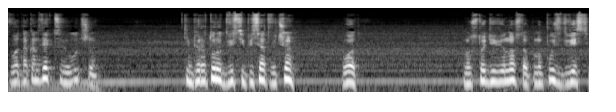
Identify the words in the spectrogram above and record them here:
Вот на конвекцию лучше. Температура 250, вы чё? Вот. Ну 190, ну пусть 200.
